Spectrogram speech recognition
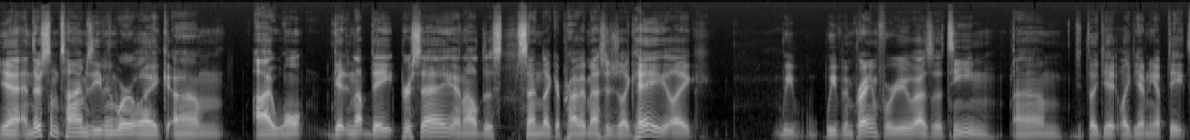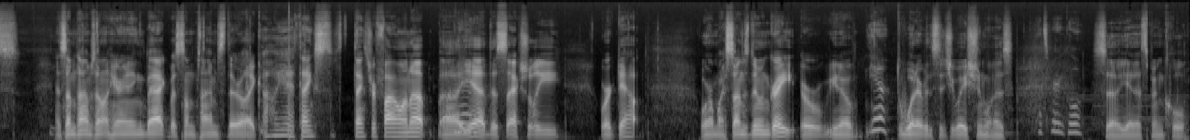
Yeah, and there's some times even where like um, I won't get an update per se, and I'll just send like a private message like, "Hey, like we we've been praying for you as a team. Um, like, like, do you have any updates?" And sometimes I don't hear anything back, but sometimes they're like, "Oh yeah, thanks, thanks for following up. Uh, Yeah. yeah. this actually worked out." Or my son's doing great, or you know, Yeah. whatever the situation was. That's very cool. So yeah, that's been cool.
